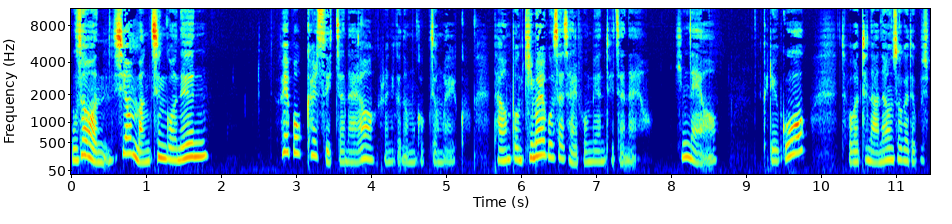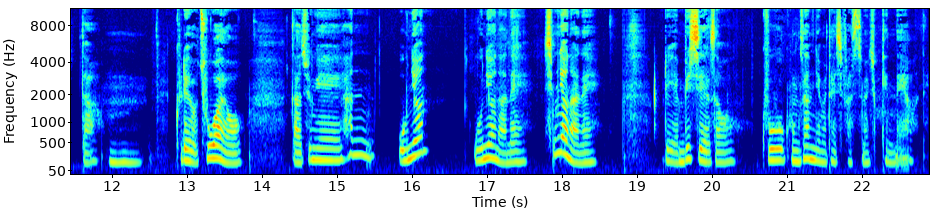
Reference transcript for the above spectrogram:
우선, 시험 망친 거는 회복할 수 있잖아요. 그러니까 너무 걱정 말고. 다음번 기말고사 잘 보면 되잖아요. 힘내요. 그리고 저 같은 아나운서가 되고 싶다. 음, 그래요. 좋아요. 나중에 한 5년? 5년 안에, 10년 안에 우리 MBC에서 9503님을 다시 봤으면 좋겠네요. 네,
